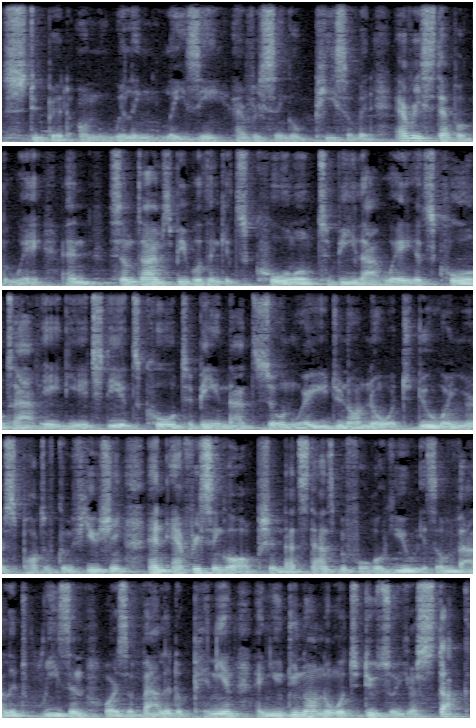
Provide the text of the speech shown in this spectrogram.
stupid, unwilling, lazy, every single piece of it, every step of the way. And sometimes people think it's cool to be that way. It's cool to have ADHD. It's cool to be in that zone where you do not know what to do when you're a spot of confusion. And every single option that stands before you is a valid reason or is a valid opinion, and you do not know what to do. So you're stuck.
